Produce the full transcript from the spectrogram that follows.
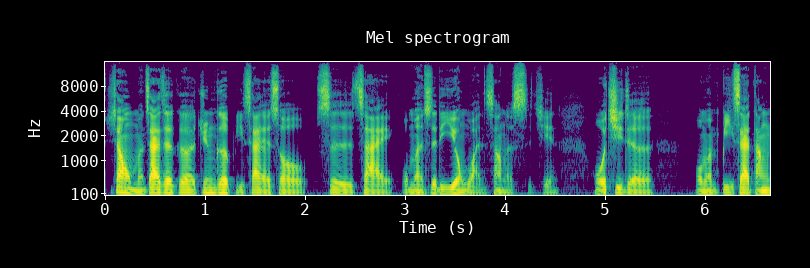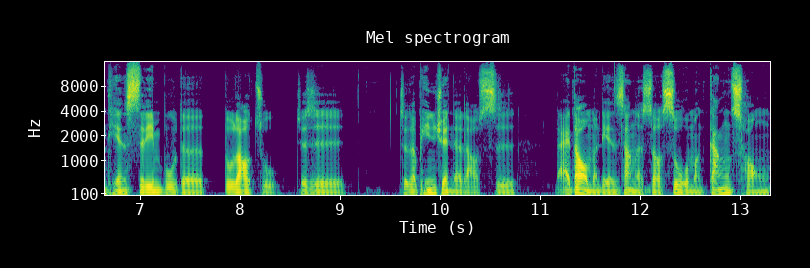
像我们在这个军歌比赛的时候，是在我们是利用晚上的时间。我记得我们比赛当天，司令部的督导组就是这个评选的老师来到我们连上的时候，是我们刚从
